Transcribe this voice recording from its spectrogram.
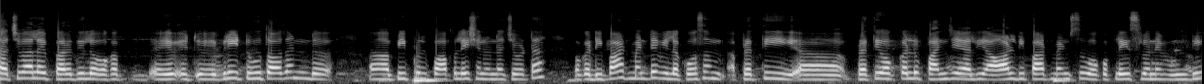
సచివాలయ పరిధిలో ఒక every two thousand people population ఉన్న చోట ఒక డిపార్ట్మెంటే వీళ్ళ కోసం ప్రతి ప్రతి ఒక్కళ్ళు పనిచేయాలి ఆల్ డిపార్ట్మెంట్స్ ఒక ప్లేస్లోనే ఉండి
